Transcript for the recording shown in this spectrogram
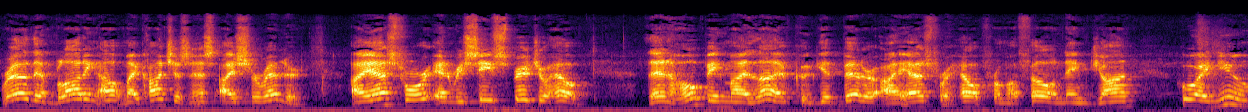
Rather than blotting out my consciousness, I surrendered. I asked for and received spiritual help. Then, hoping my life could get better, I asked for help from a fellow named John, who I knew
